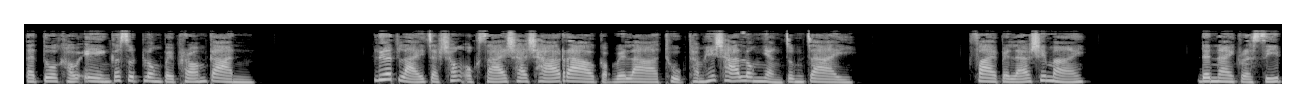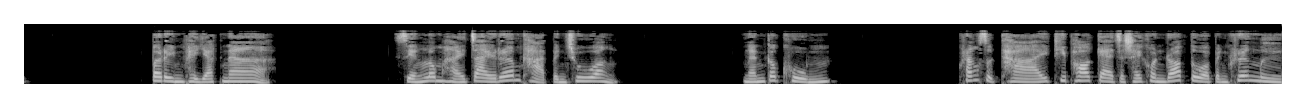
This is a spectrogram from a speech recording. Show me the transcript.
แต่ตัวเขาเองก็สุดลงไปพร้อมกัน เลือดไหลจากช่องอกซ้ายช้าๆราวกับเวลาถูกทำให้ช้าลงอย่างจงใจไฟล์ไปแล้วใช่ไหมเดนายกระซิบ ปรินพยักหน้า เสียงลมหายใจเริ่มขาดเป็นช่วงงั้นก็คุ้ม ครั้งสุดท้ายที่พ่อแกจะใช้คนรอบตัวเป็นเครื่องมือ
